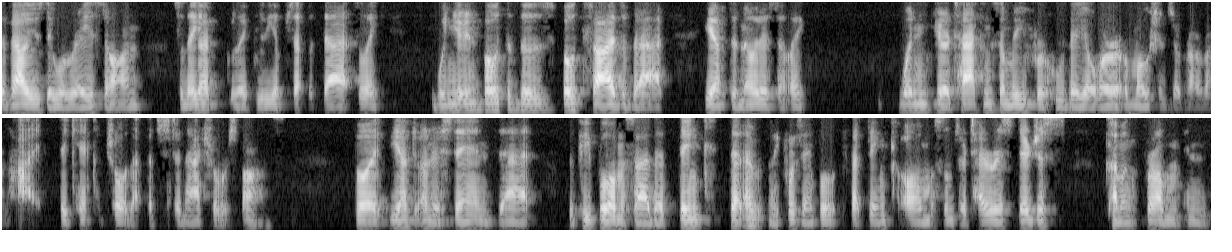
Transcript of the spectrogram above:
the values they were raised on. So they got like really upset with that. So like when you're in both of those, both sides of that, you have to notice that like when you're attacking somebody for who they are, emotions are going to run high. They can't control that. That's just a natural response. But you have to understand that the people on the side that think that, like for example, that think all Muslims are terrorists, they're just coming from in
